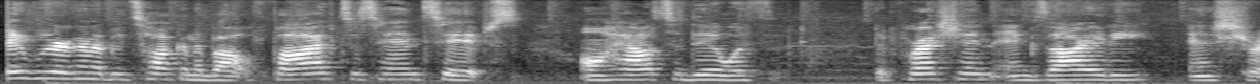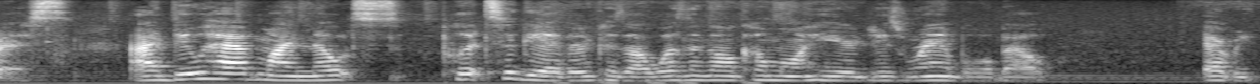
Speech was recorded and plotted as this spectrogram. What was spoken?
Today we are going to be talking about 5 to 10 tips on how to deal with depression, anxiety, and stress. I do have my notes put together because I wasn't going to come on here and just ramble about every,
